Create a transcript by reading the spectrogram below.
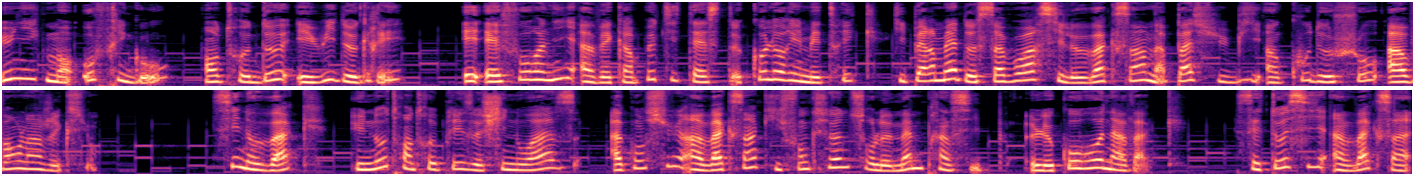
uniquement au frigo, entre 2 et 8 degrés, et est fournie avec un petit test colorimétrique qui permet de savoir si le vaccin n'a pas subi un coup de chaud avant l'injection. Sinovac, une autre entreprise chinoise, a conçu un vaccin qui fonctionne sur le même principe, le Coronavac. C'est aussi un vaccin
